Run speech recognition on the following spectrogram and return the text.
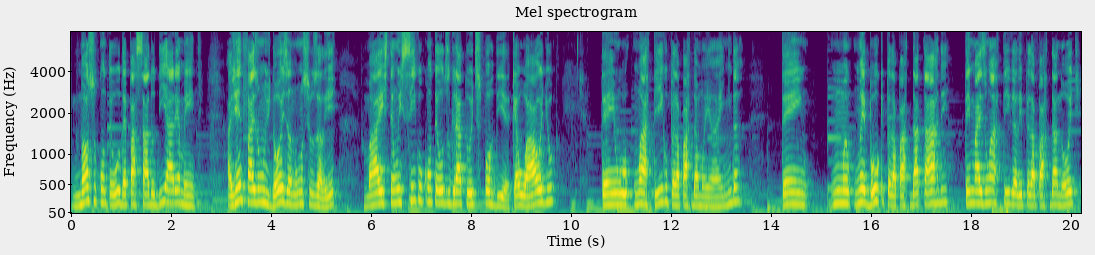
nosso conteúdo é passado diariamente. A gente faz uns dois anúncios ali, mas tem uns cinco conteúdos gratuitos por dia, que é o áudio, tem um artigo pela parte da manhã ainda, tem um, um e-book pela parte da tarde, tem mais um artigo ali pela parte da noite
